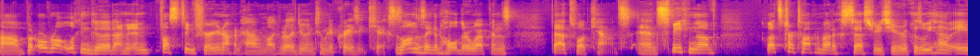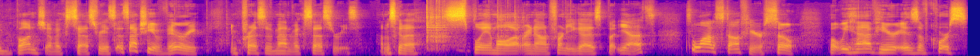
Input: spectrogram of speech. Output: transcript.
Uh, but overall, looking good. I mean, and plus, to be fair, you're not going to have them like really doing too many crazy kicks. As long as they can hold their weapons, that's what counts. And speaking of, Let's start talking about accessories here because we have a bunch of accessories. It's actually a very impressive amount of accessories. I'm just gonna splay them all out right now in front of you guys, but yeah, that's, that's a lot of stuff here. So what we have here is, of course,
